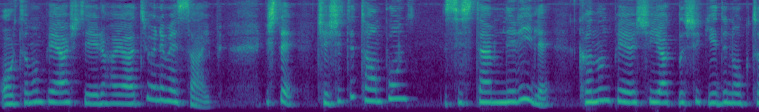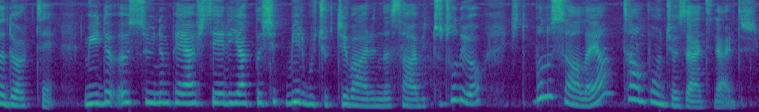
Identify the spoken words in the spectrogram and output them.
ortamın pH değeri hayati öneme sahip. İşte çeşitli tampon sistemleriyle kanın pH'i yaklaşık 7.4'te, mide öz suyunun pH değeri yaklaşık 1.5 civarında sabit tutuluyor. İşte bunu sağlayan tampon çözeltilerdir.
